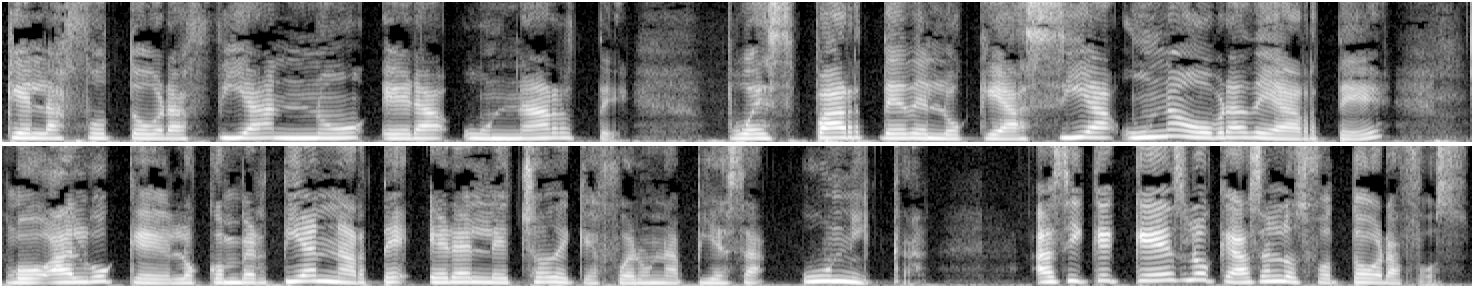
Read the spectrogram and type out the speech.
que la fotografía no era un arte, pues parte de lo que hacía una obra de arte o algo que lo convertía en arte era el hecho de que fuera una pieza única. Así que, ¿qué es lo que hacen los fotógrafos?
